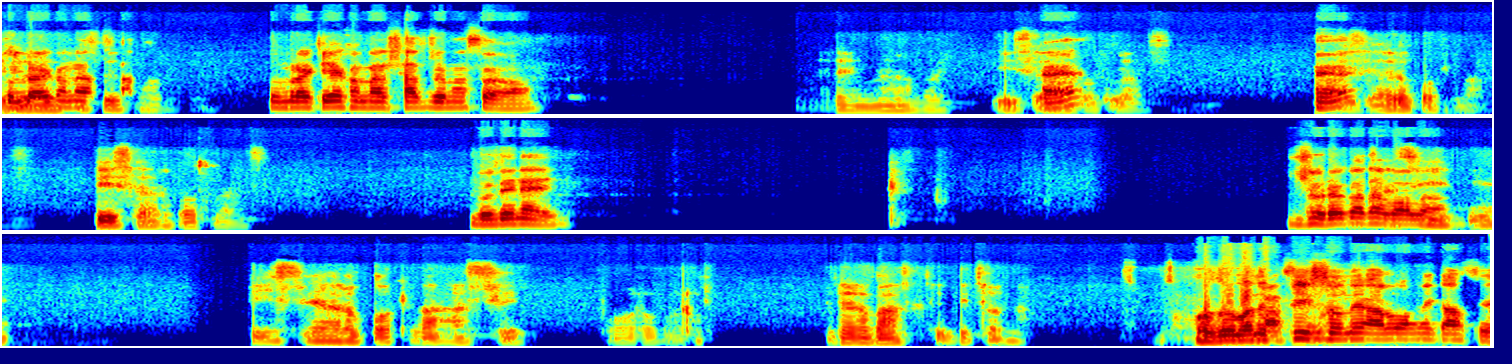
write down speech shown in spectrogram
তোমরা এখন। তোমরা কি এখন আর সাতজন আছো আরে না ভাই হ্যাঁ? হ্যাঁ? বুঝি নাই জোরে কথা বলো। পিছে আর কতলা আছে বড় বড় এটা বাস্তব দিত না হুজুর মানে পিছনে আরও অনেক আছে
